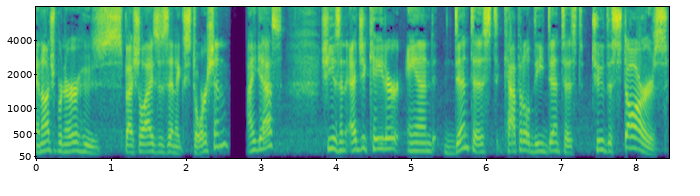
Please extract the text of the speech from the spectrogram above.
an entrepreneur who specializes in extortion. I guess. She is an educator and dentist, capital D dentist, to the stars.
